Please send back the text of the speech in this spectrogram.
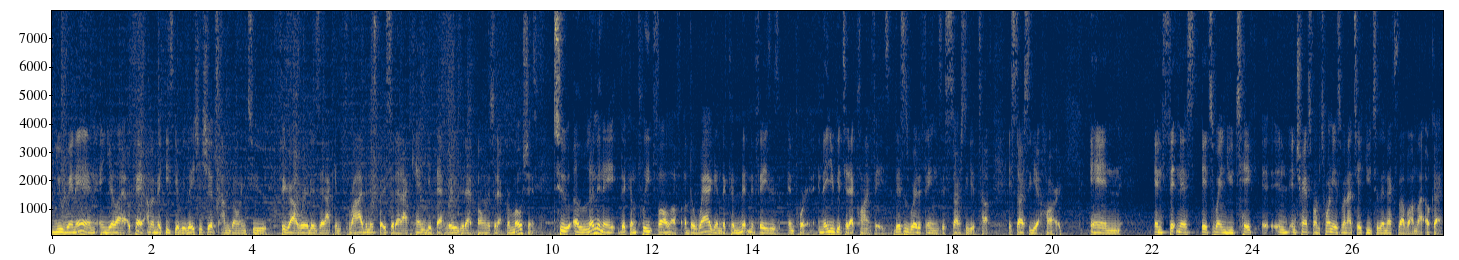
you went in and you're like, okay, I'm gonna make these good relationships. I'm going to figure out where it is that I can thrive in this place so that I can get that raise or that bonus or that promotion. To eliminate the complete fall off of the wagon, the commitment phase is important. And then you get to that climb phase. This is where the things it starts to get tough. It starts to get hard. And in fitness, it's when you take in, in Transform 20 is when I take you to the next level. I'm like, okay,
